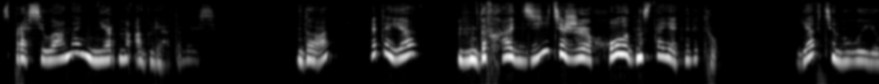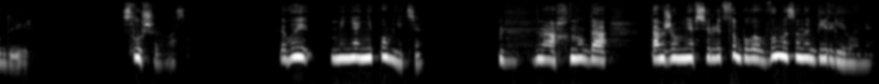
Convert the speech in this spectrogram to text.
спросила она, нервно оглядываясь. «Да, это я. Да входите же, холодно стоять на ветру». Я втянула ее в дверь. «Слушаю вас». «Вы меня не помните?» «Ах, ну да, там же у меня все лицо было вымазано белилами».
